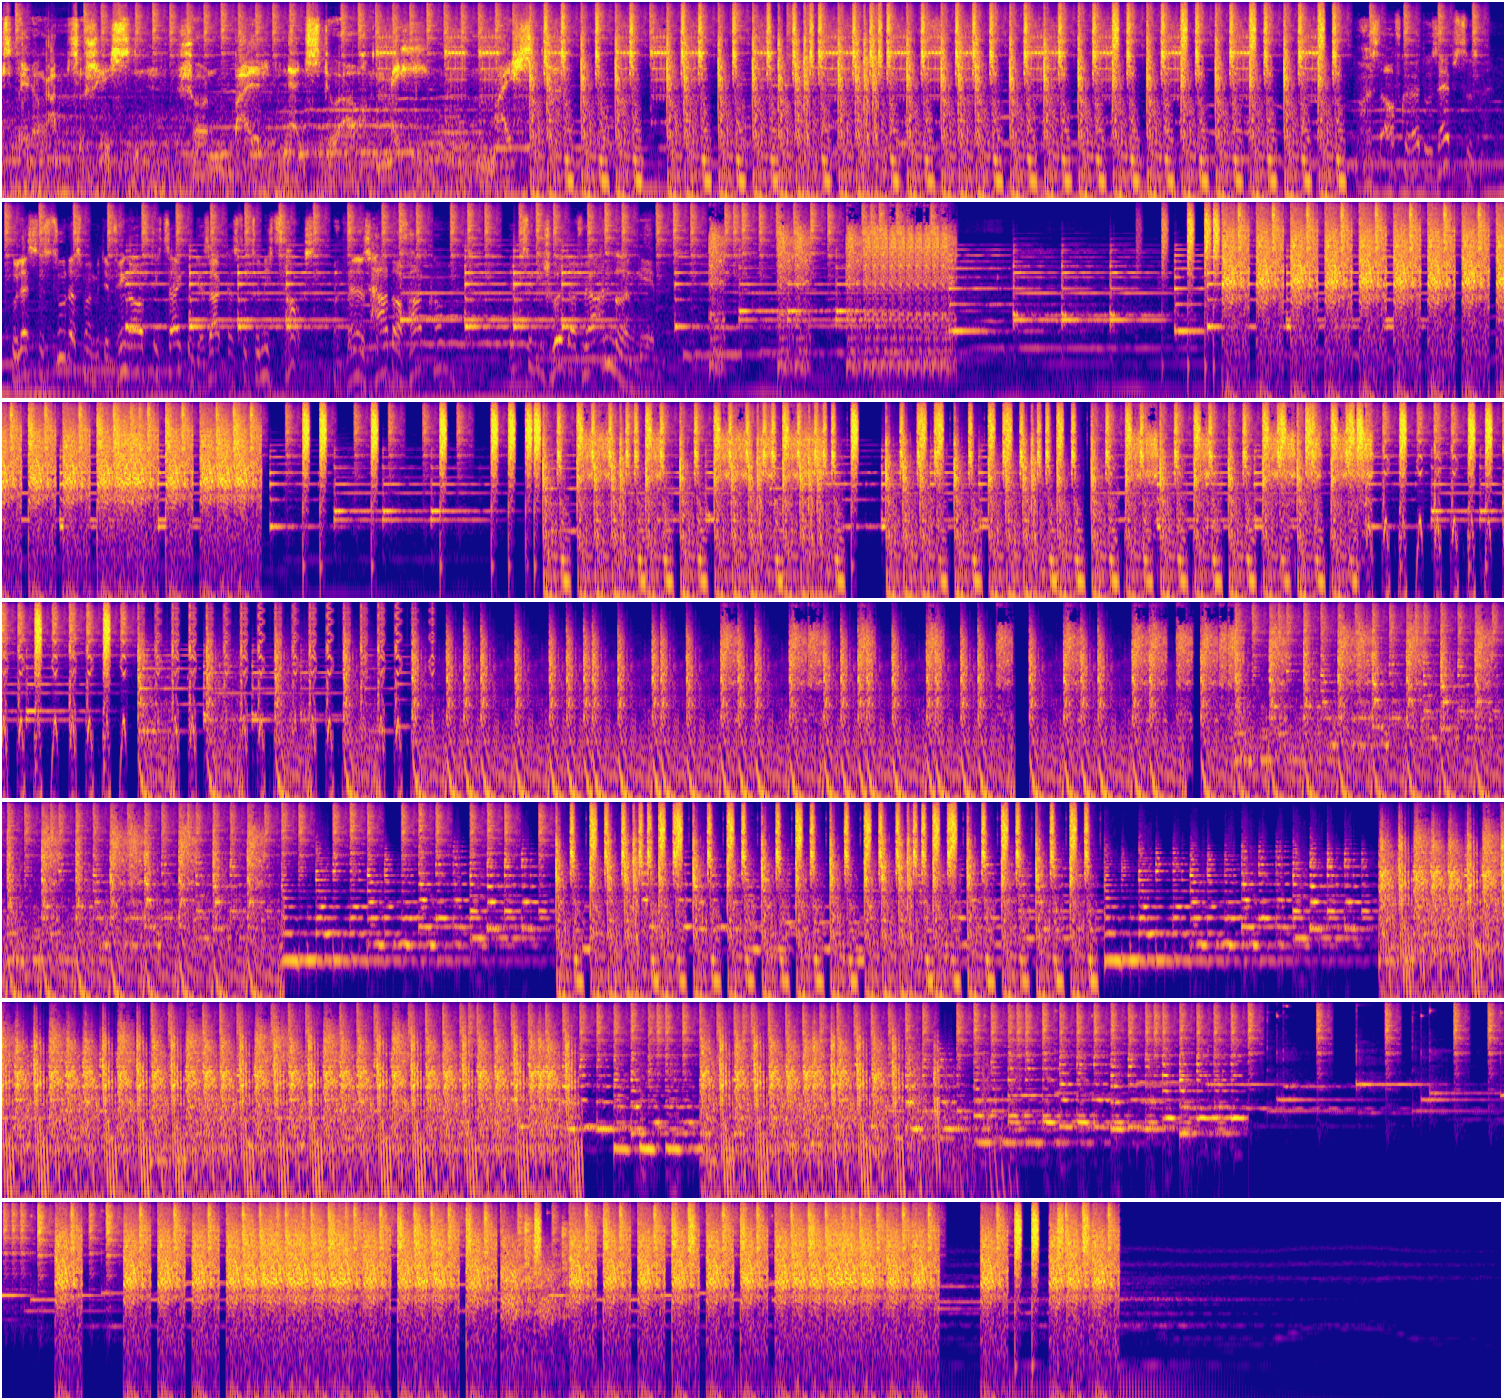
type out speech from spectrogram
Ausbildung abzuschließen. Schon bald nennst du auch mich Meister. Du hast aufgehört, du selbst zu sein. Du lässt es zu, dass man mit dem Finger auf dich zeigt und dir sagt, dass du zu nichts taugst. Und wenn es hart auf hart kommt, willst du die Schuld dafür anderen geben.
